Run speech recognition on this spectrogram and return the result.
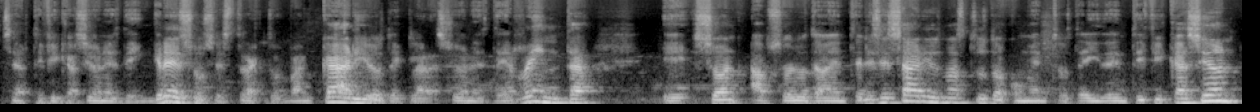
Certificaciones de ingresos, extractos bancarios, declaraciones de renta, eh, son absolutamente necesarios, más tus documentos de identificación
